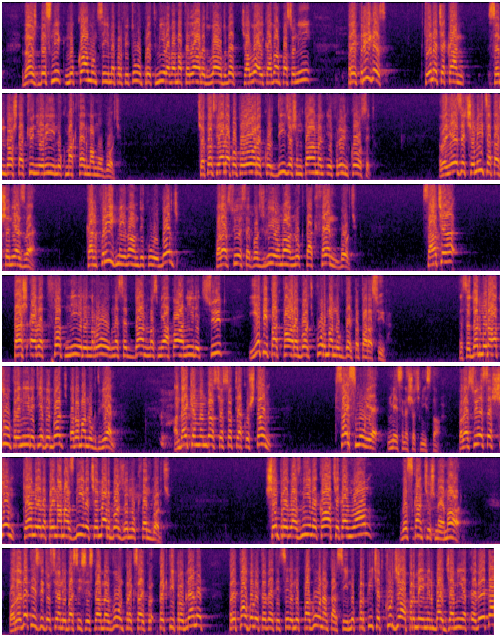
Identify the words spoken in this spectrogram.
dhe është besnik nuk ka mundësi me përfitu prej të mirave materiale të vllaut vet që Allah i ka dhanë pasuni prej frigës këtyne që kanë se ndoshta ky njeri nuk ma kthen ma mu borxh që thotë fjala popullore kur digjesh në tamël i frynë kosit dhe njerëzit shumica tash e njerëzve Kanë frikë me i dhanë dikujt borxh për arsye se borxhliu ma nuk ta kthen borxhin. Saqë tash edhe të thotë njeri në rrugë nëse don mos m'ia pa njerit sytë, jepi pak pare borxh kurrë ma nuk del përpara syve. Nëse don m'u rahatu prej njerit jepi borxh edhe ma nuk të vjen. Andaj kem vendos që sot t'ia kushtojmë kësaj smuje në mesin e shoqnisë tonë. Për arsye se shumë kemi edhe prej namazlive që merr borxh dhe nuk kthen borxh. Shumë prej vllaznive ka që kanë dhanë dhe s'kanë qysh me e marrë. Po dhe vetë institucioni i Bashkisë Islame vun prej kësaj prej këtij problemit prej popullit të vet i cili nuk paguan anëtarësi, nuk përpiqet kurrgjë për me i mirëmbajt xhamiat e veta,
